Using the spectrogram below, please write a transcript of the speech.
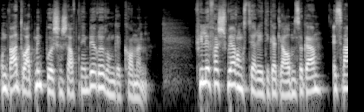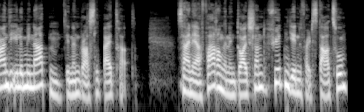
und war dort mit Burschenschaften in Berührung gekommen. Viele Verschwörungstheoretiker glauben sogar, es waren die Illuminaten, denen Russell beitrat. Seine Erfahrungen in Deutschland führten jedenfalls dazu,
